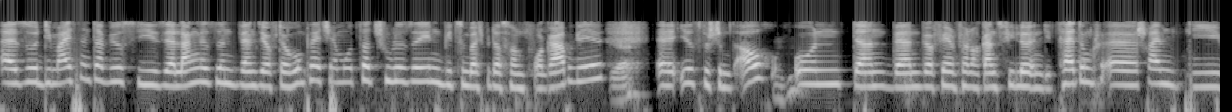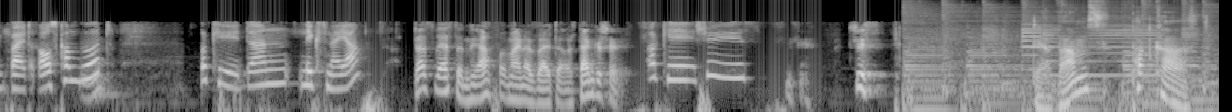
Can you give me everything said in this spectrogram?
Also die meisten Interviews, die sehr lange sind, werden Sie auf der Homepage der Mozartschule sehen, wie zum Beispiel das von Frau Gabriel. Ja. Äh, ihr ist bestimmt auch. Mhm. Und dann werden wir auf jeden Fall noch ganz viele in die Zeitung äh, schreiben, die bald rauskommen wird. Mhm. Okay, dann nichts mehr, ja? Das wär's dann, ja, von meiner Seite aus. Dankeschön. Okay, tschüss. tschüss. Der WAMS Podcast.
